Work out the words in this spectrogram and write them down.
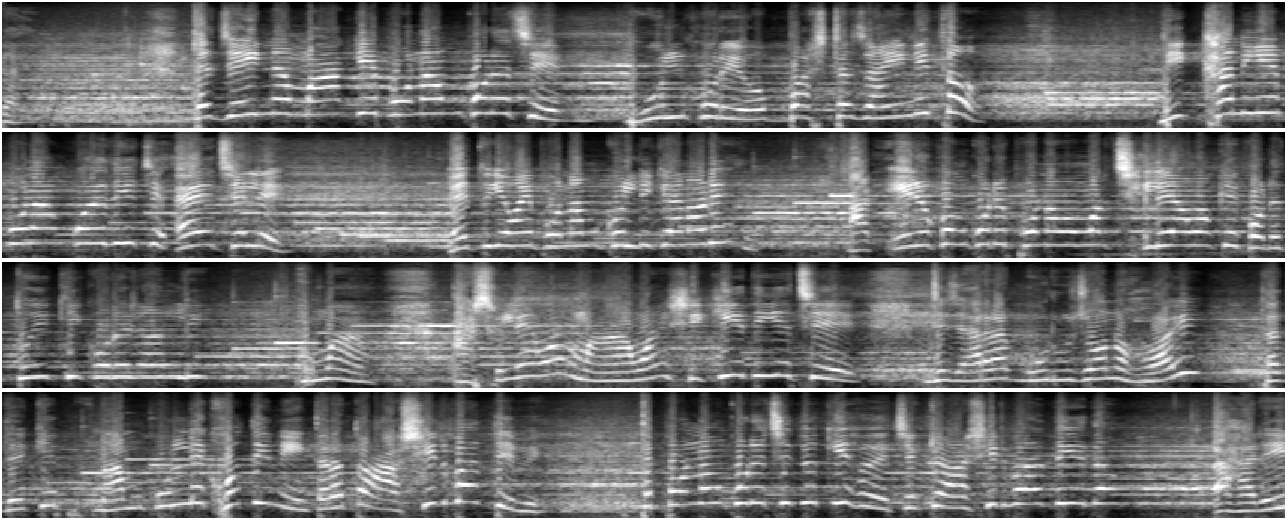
যায়। তা যেই না মাকে প্রণাম করেছে ভুল করে অভ্যাসটা যায়নি তো? ভিক্ষা নিয়ে প্রণাম করে দিয়েছে। এই ছেলে, এই তুই আমায় প্রণাম করলি কেন রে? আর এরকম করে প্রণাম আমার ছেলে আমাকে করে, তুই কি করে জানলি? মা আসলে আমার মা আমায় শিখিয়ে দিয়েছে যে যারা গুরুজন হয়, তাদেরকে প্রণাম করলে ক্ষতি নেই, তারা তো আশীর্বাদ দেবে। তা প্রণাম করেছি তো কি হয়েছে? একটু আশীর্বাদ দিয়ে দাও। আরে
